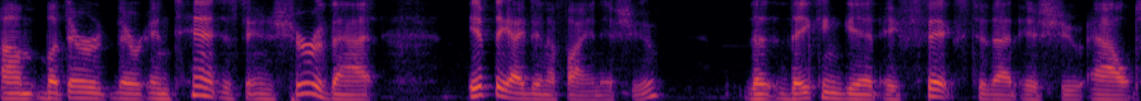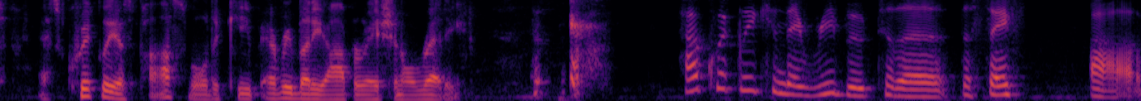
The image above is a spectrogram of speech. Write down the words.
Um, but their their intent is to ensure that if they identify an issue, that they can get a fix to that issue out as quickly as possible to keep everybody operational ready. How quickly can they reboot to the the safe uh,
